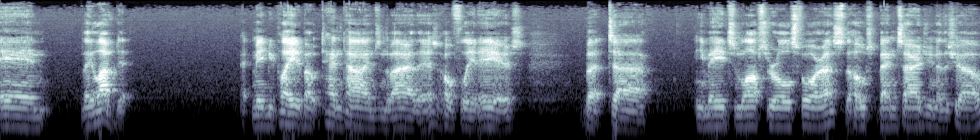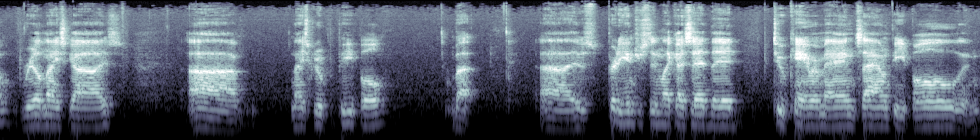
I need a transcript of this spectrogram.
and they loved it. It made me play it about 10 times in the bar there, so hopefully it airs. But uh, he made some lobster rolls for us, the host Ben Sargent of the show. Real nice guys. Uh, nice group of people. But uh, it was pretty interesting. Like I said, they had two cameramen, sound people, and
